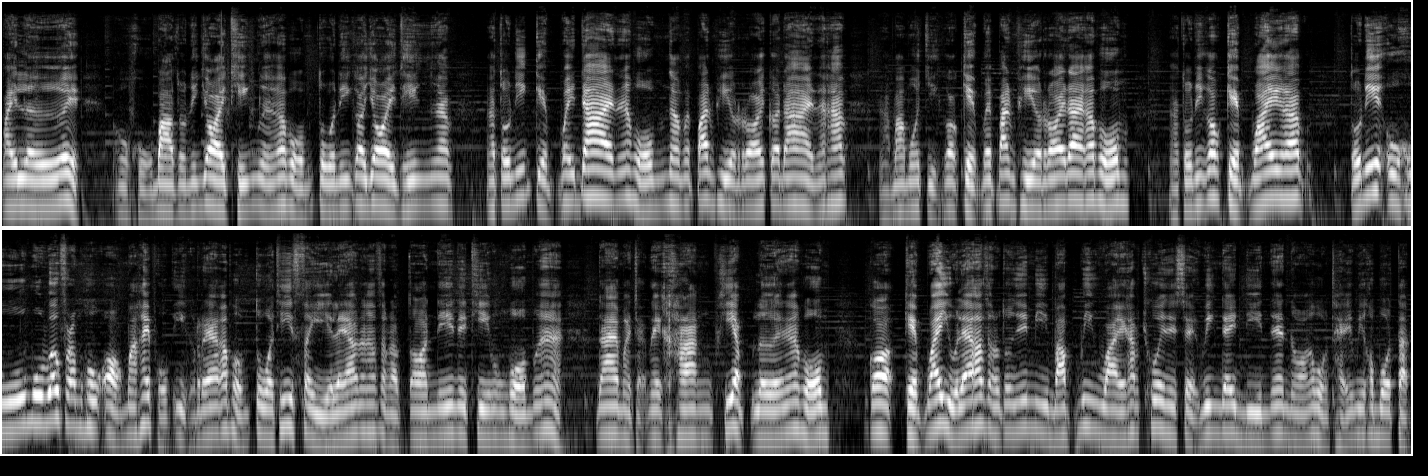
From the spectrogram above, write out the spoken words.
ไปเลยโอ้โหบาวตัวนี้ย่อยทิ้งเลยครับผมตัวนี้ก็ย่อยทิ้งครับตัวนี้เก็บไว้ได้นะครับผมนำไปปั้น P100 ก็ได้นะครับ มาบาโมจิก็เก็บไว้ปั้นพีร้อยได้ครับผมตัวนี้ก็เก็บไว้ครับ ตัวนี้โอ้โหมูนเวิร์กฟรอมโฮออกมาให้ผมอีกแล้วครับผมตัวที่ 4 แล้วนะครับสำหรับตอนนี้ในทีมของผมได้มาจากในคลังเพียบเลยนะครับผม ก็เก็บไว้อยู่แล้วครับสำหรับตัวนี้มีบัฟวิ่งไวครับช่วยในเซตวิ่งได้ดีแน่นอนครับผมแถมมีคอมโบตัด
